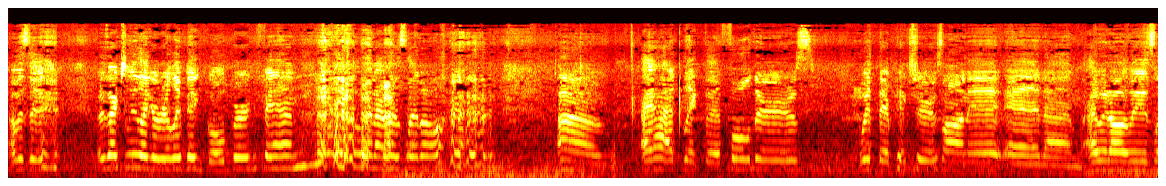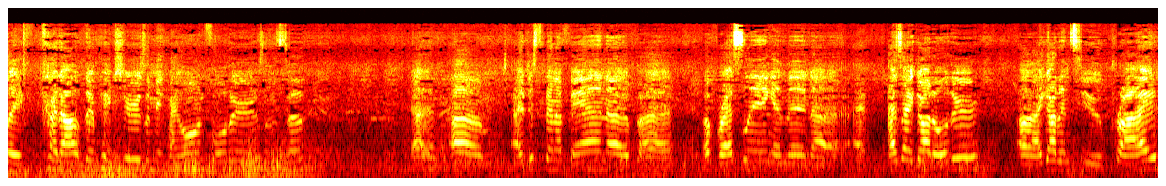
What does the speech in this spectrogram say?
I was a I was actually like a really big Goldberg fan when I was little. um, I had like the folders with their pictures on it, and um, I would always like cut out their pictures and make my own folders and stuff. Yeah, um, I've just been a fan of uh, of wrestling, and then uh, I, as I got older, uh, I got into Pride,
